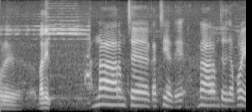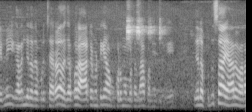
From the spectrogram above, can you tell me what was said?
ஒரு பதில். அண்ணா ஆரம்பித்த கட்சி அது. அண்ணா ஆரம்பிச்சதுக்கு அப்புறம் என்னைக்கு கலைஞர் அதை பிடிச்சாரோ அதுக்கப்புறம் ஆட்டோமேட்டிக்காக அவங்க குடும்பம் மட்டும்தான் பண்ணிட்டு இருக்கு. இதில் புதுசாக யாரும் வர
